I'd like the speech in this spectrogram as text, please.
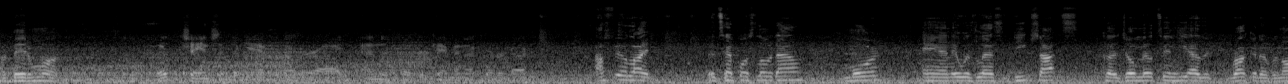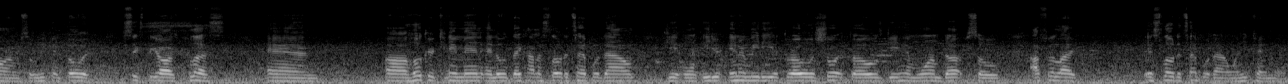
I bait him up. What changed in the game whenever uh, Hendon Hooker came in at quarterback? I feel like the tempo slowed down more, and it was less deep shots because Joe Milton he has a rocket of an arm, so he can throw it 60 yards plus. And uh, Hooker came in, and they kind of slowed the tempo down, get on either intermediate throws, short throws, get him warmed up. So I feel like it slowed the tempo down when he came in.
